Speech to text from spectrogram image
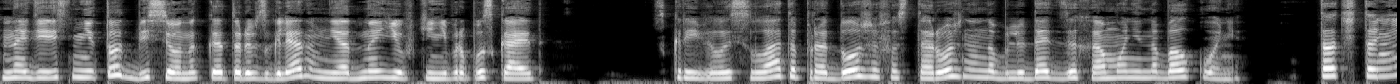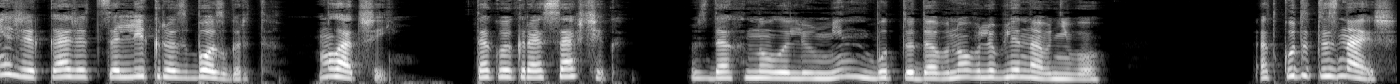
Надеюсь, не тот бесенок, который взглядом ни одной юбки не пропускает. Скривилась Лада, продолжив осторожно наблюдать за Хамони на балконе. Тот, что ниже, кажется, Ликрас Босгард, младший. Такой красавчик. Вздохнула Люмин, будто давно влюблена в него. «Откуда ты знаешь?»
